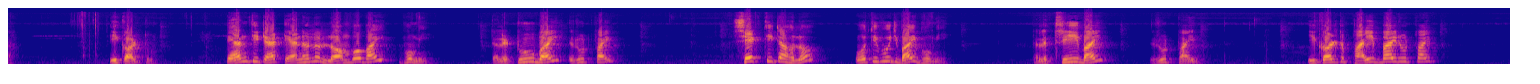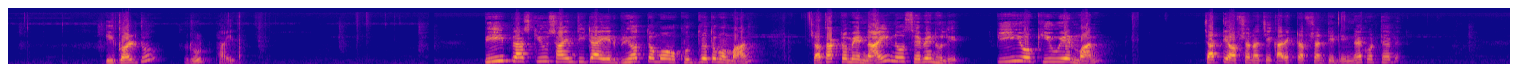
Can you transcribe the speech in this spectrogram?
equal to tan theta tan হলো লম্ব বাই ভূমি। তাহলে two by root five sec theta হলো অতিভুজ বাই ভূমি। তাহলে three by root five equal to five by root five equal to root five p plus q sine theta এর বৃহত্তম ও ক্ষুদ্রতম মান যথাক্রমে নাইন ও সেভেন হলে পি ও কিউ এর মান চারটি অপশান আছে কারেক্ট অপশানটি নির্ণয় করতে হবে।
